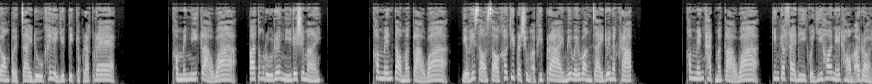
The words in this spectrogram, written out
ลองเปิดใจดูแค่อย่ายึดติดกับรักแรก คอมเมนต์นี้กล่าวว่า ป้าต้องรู้เรื่องนี้ด้วยใช่ไหม คอมเมนต์ต่อมากล่าวว่า เดี๋ยวให้สอสอเข้าที่ประชุมอภิปรายไม่ไว้วางใจด้วยนะครับ คอมเมนต์ถัดมากล่าวว่า กินกาแฟดีกว่ายี่ห้อเนทหอมอร่อย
